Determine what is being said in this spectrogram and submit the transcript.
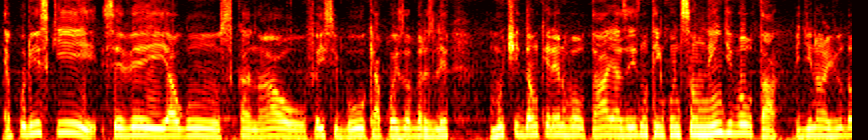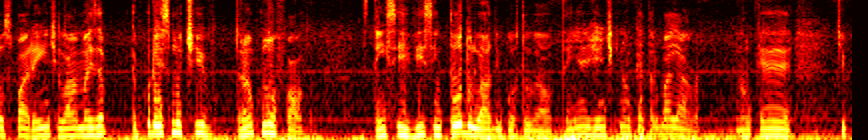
É por isso que você vê aí alguns canal, Facebook, apoio ao brasileiro, multidão querendo voltar e às vezes não tem condição nem de voltar, pedindo ajuda aos parentes lá, mas é, é por esse motivo. Trampo não falta. Tem serviço em todo lado em Portugal. Tem gente que não quer trabalhar, mano. Não quer. Tipo,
